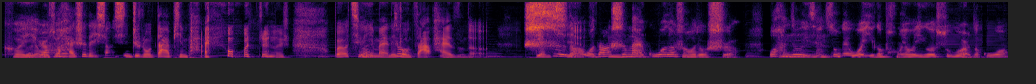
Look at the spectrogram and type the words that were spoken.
可以，我觉得还是得相信这种大品牌，我真的是不要轻易买那种杂牌子的。电是的，我当时嗯买锅的时候就是，我很久以前嗯送给我一个朋友一个苏泊尔的锅，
